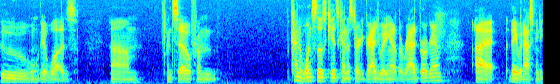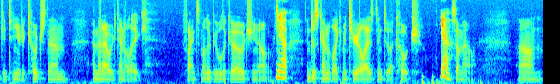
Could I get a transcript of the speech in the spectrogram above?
who it was um, and so from kind of once those kids kind of started graduating out of the rad program uh, they would ask me to continue to coach them and then i would kind of like find some other people to coach you know yeah. and just kind of like materialized into a coach Yeah. somehow um,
